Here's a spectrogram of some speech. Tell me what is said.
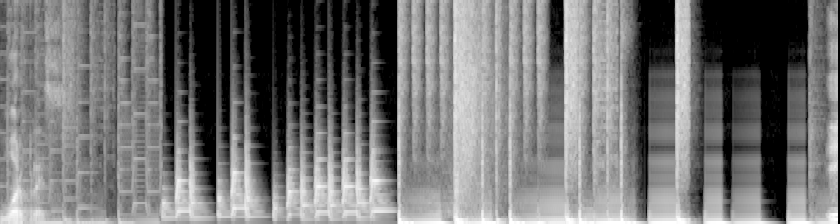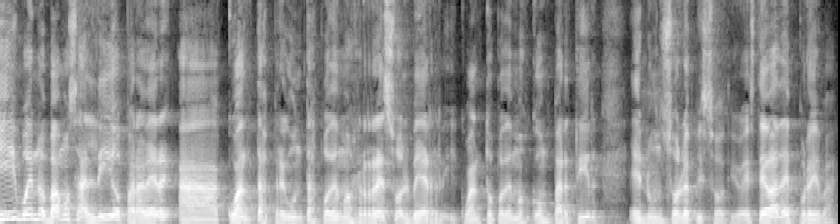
WordPress. Y bueno, vamos al lío para ver a cuántas preguntas podemos resolver y cuánto podemos compartir en un solo episodio. Este va de prueba.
